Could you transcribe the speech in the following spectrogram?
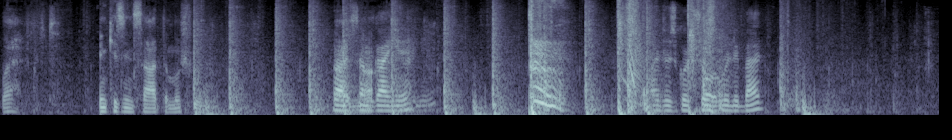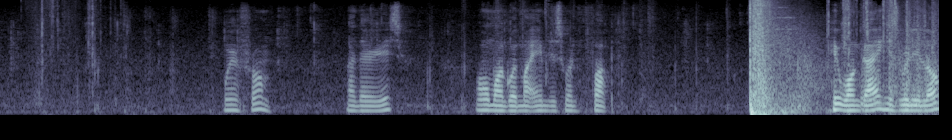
Left. I think he's inside the mushroom. Right, some no. guy here. I just got shot really bad. Where from? Ah, there he is. Oh my god, my aim just went fucked. Hit one guy, he's really low.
